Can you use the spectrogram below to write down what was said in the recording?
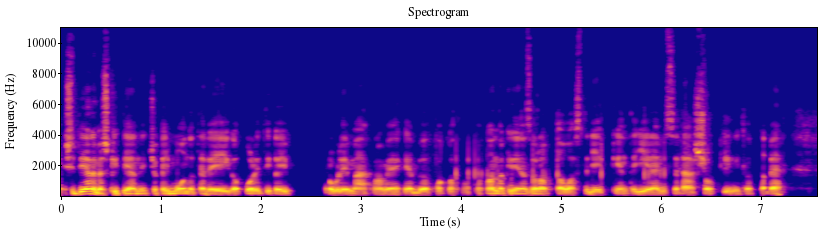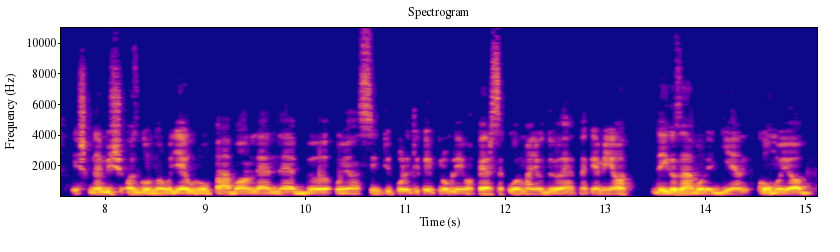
És itt érdemes kitérni csak egy mondat erejéig a politikai problémákra, amelyek ebből fakadhatnak. Annak idején az arab tavaszt egyébként egy élelmiszerások kinyitotta be, és nem is azt gondolom, hogy Európában lenne ebből olyan szintű politikai probléma. Persze kormányok dőlhetnek emiatt, de igazából egy ilyen komolyabb,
